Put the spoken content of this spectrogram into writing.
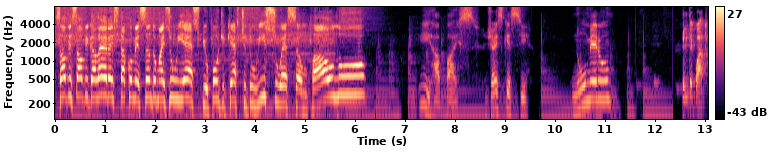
Salve, salve galera! Está começando mais um IESP, o podcast do Isso é São Paulo. Ih, rapaz, já esqueci. Número. 34.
